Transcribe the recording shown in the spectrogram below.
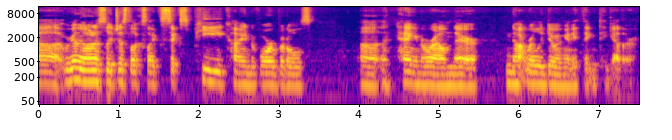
uh, really honestly just looks like 6p kind of orbitals uh, hanging around there, not really doing anything together.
